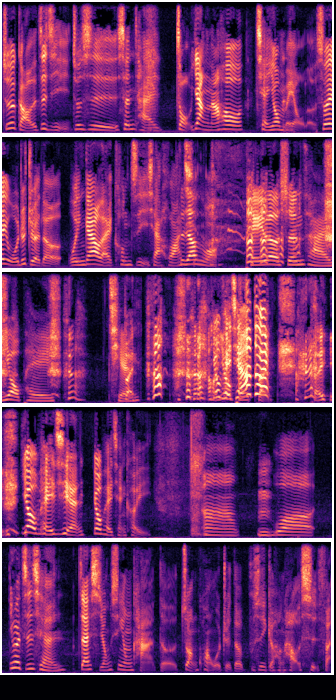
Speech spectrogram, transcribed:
就是搞得自己就是身材走样，然后钱又没有了，所以我就觉得我应该要来控制一下花钱。这叫什么？赔了身材又赔钱，又赔钱啊？对，可以，又赔钱又赔钱可以，嗯。嗯，我因为之前在使用信用卡的状况，我觉得不是一个很好的示范，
